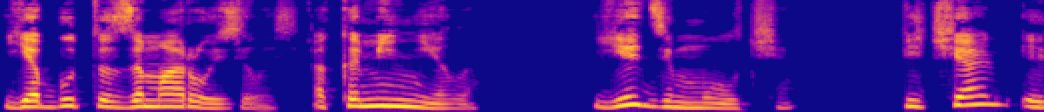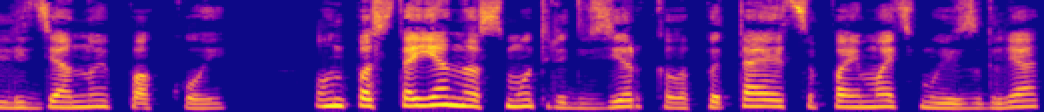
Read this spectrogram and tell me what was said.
Я будто заморозилась, окаменела. Едем молча. Печаль и ледяной покой. Он постоянно смотрит в зеркало, пытается поймать мой взгляд,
